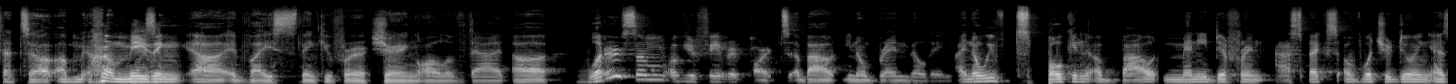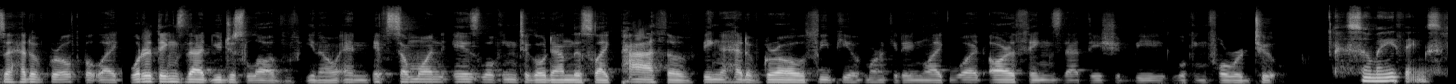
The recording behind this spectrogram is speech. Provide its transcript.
That's uh, amazing uh, advice. Thank you for sharing all of that. Uh, what are some of your favorite parts about, you know, brand building? I know we've spoken about many different aspects of what you're doing as a head of growth, but like what are things that you just love, you know? And if someone is looking to go down this like path of being a head of growth, VP of marketing, like what are things that they should be looking forward to? So many things.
